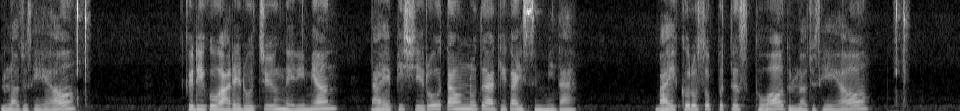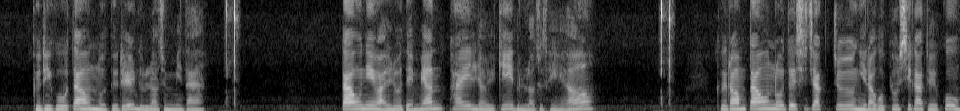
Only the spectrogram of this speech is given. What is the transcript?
눌러주세요. 그리고 아래로 쭉 내리면 나의 PC로 다운로드하기가 있습니다. 마이크로소프트 스토어 눌러주세요. 그리고 다운로드를 눌러줍니다. 다운이 완료되면 파일 열기 눌러주세요. 그럼 다운로드 시작 중이라고 표시가 되고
